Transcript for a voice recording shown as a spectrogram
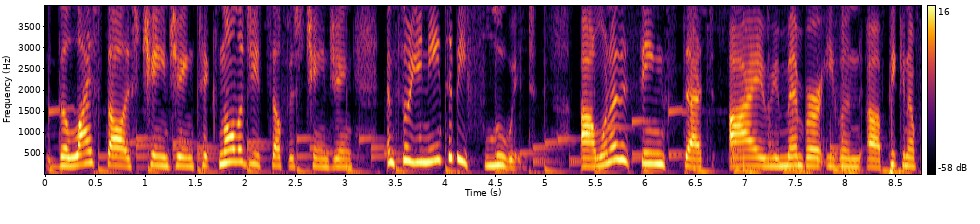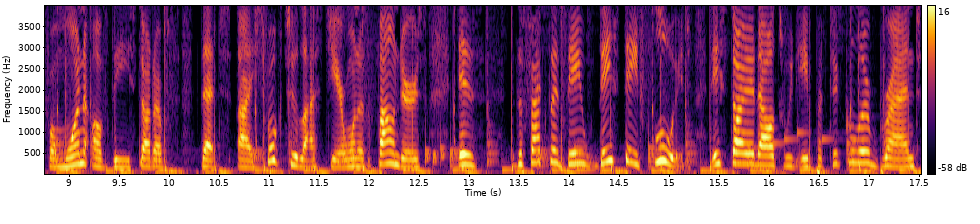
the lifestyle is changing, technology itself is changing, and so you need to be fluid. Uh, one of the things that I remember even uh, picking up from one of the startups that I spoke to last year, one of the founders, is the fact that they they stayed fluid. They started out with a particular brand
